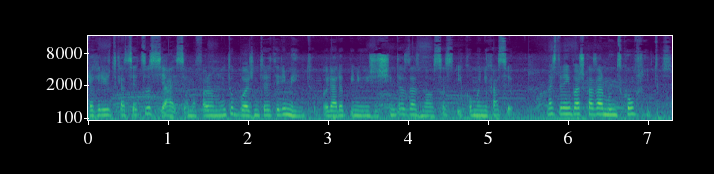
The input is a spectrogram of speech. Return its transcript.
e acredito que as redes sociais são uma forma muito boa de entretenimento, olhar opiniões distintas das nossas e comunicação. Mas também pode causar muitos conflitos.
